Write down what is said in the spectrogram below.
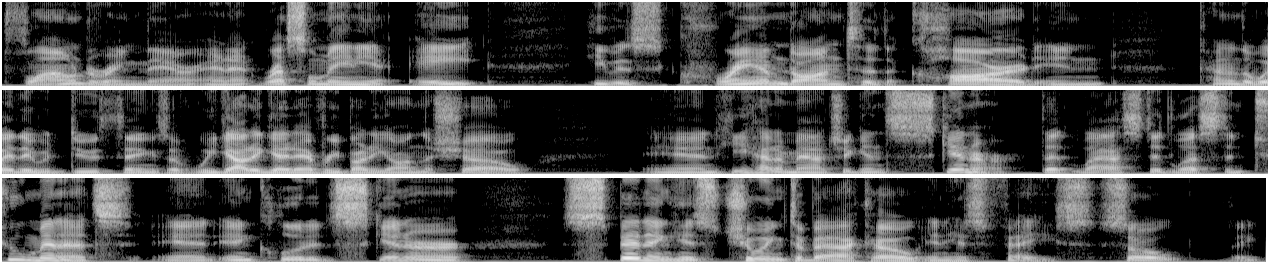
floundering there, and at WrestleMania 8, he was crammed onto the card in kind of the way they would do things of we got to get everybody on the show. And he had a match against Skinner that lasted less than two minutes and included Skinner spitting his chewing tobacco in his face. So they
